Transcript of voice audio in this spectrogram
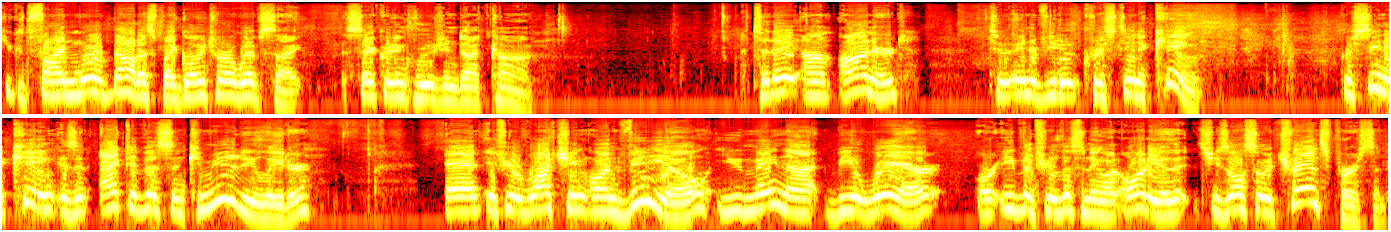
You can find more about us by going to our website, sacredinclusion.com. Today, I'm honored to interview Christina King. Christina King is an activist and community leader. And if you're watching on video, you may not be aware, or even if you're listening on audio, that she's also a trans person.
